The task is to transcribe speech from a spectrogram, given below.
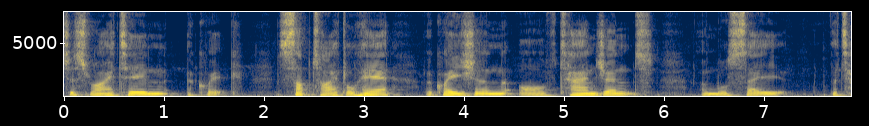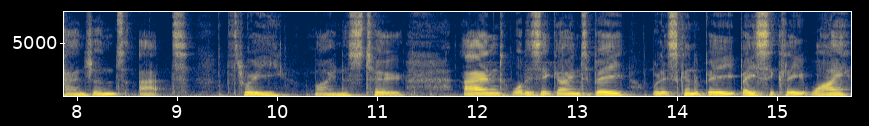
just write in a quick subtitle here equation of tangent and we'll say the tangent at 3 minus 2. And what is it going to be? Well, it's going to be basically y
